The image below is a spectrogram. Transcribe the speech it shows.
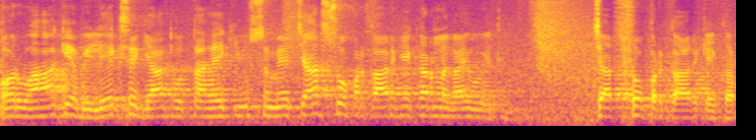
और वहाँ के अभिलेख से ज्ञात होता है कि उस समय 400 प्रकार के कर लगाए हुए थे। 400 प्रकार के कर।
